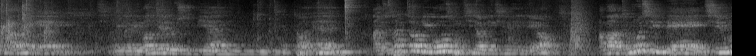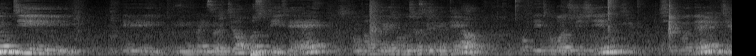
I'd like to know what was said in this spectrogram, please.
그 다음에 저희가 네 번째로 준비한 챕터는 아주 사적이고 정치적인 질문인데요. 아마 들어오실 때 질문지가 있었죠. 포스트잇에 정성물에 적으셨을 텐데요. 거기에 적어주신 질문을 이제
